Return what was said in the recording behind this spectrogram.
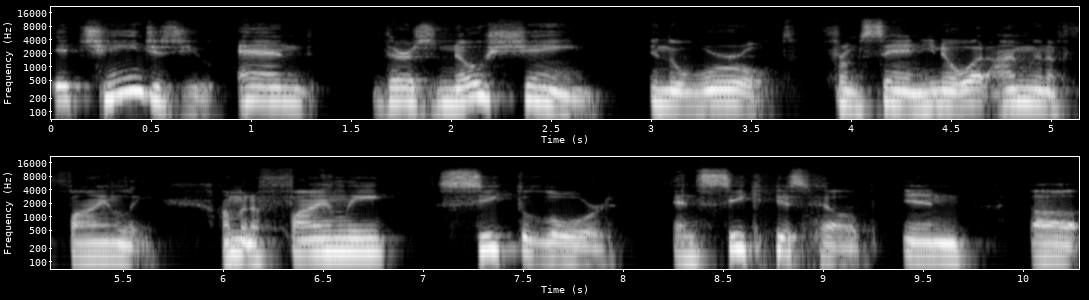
it changes you. And there's no shame in the world from saying you know what? I'm to finally i'm to finally seek the lord and seek his help in uh,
